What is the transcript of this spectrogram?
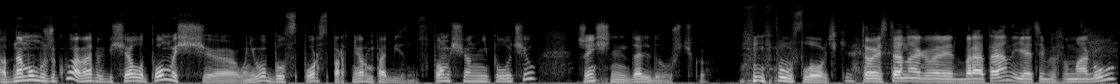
одному мужику она обещала помощь. У него был спор с партнером по бизнесу. Помощи он не получил, женщине дали двушечку. По условочке. То есть она говорит, братан, я тебе помогу.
